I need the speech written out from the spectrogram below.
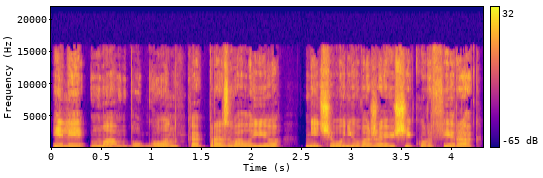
или Мам Бугон, как прозвал ее ничего не уважающий Курфирак,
